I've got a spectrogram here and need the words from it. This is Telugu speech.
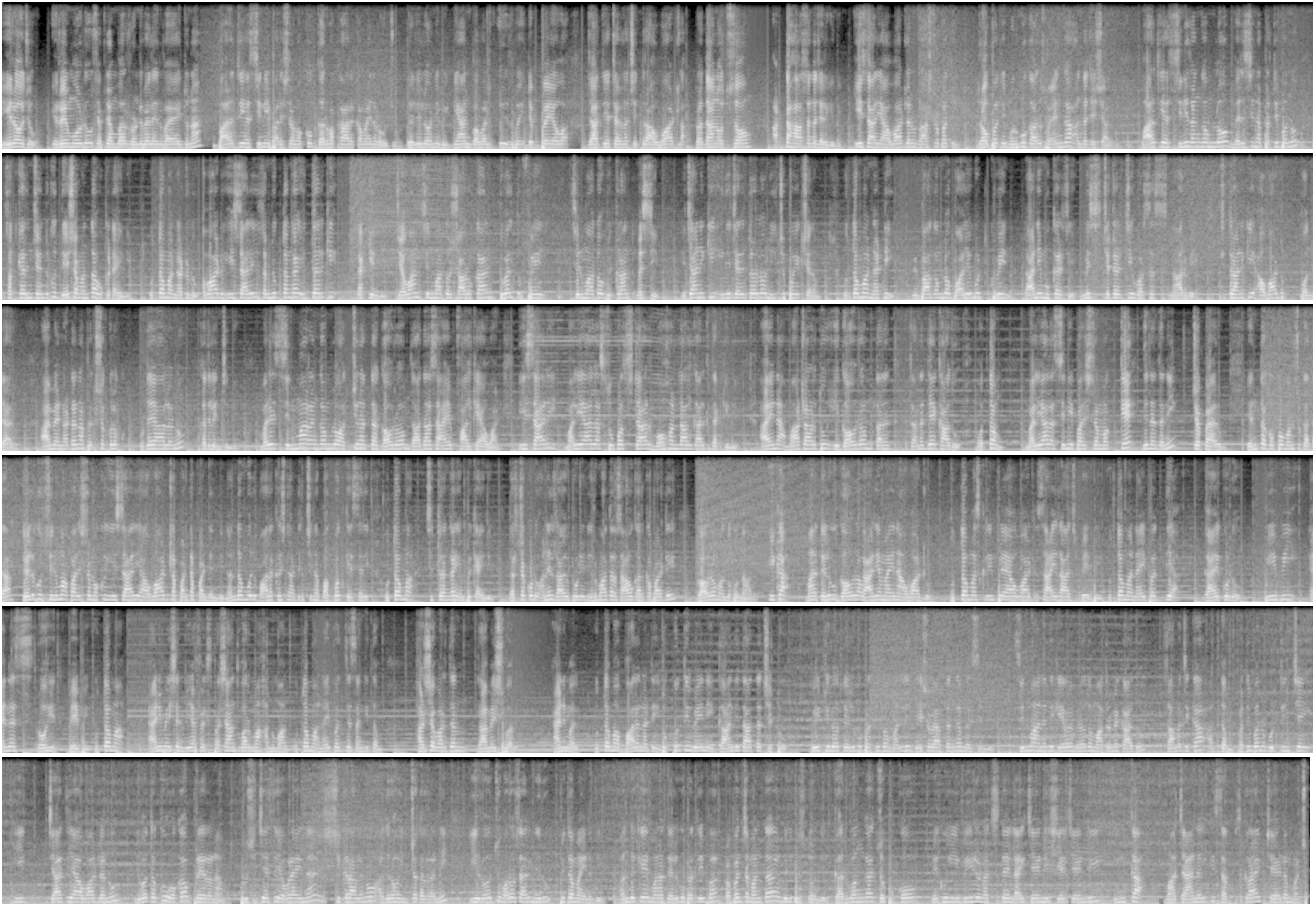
ఈ రోజు ఇరవై మూడు సెప్టెంబర్ రెండు వేల ఇరవై ఐదున భారతీయ సినీ పరిశ్రమకు గర్వకారకమైన రోజు. ఢిల్లీలోని విజ్ఞాన్ భవన్ ఇరవై డెబ్బైవ జాతీయ చలనచిత్ర అవార్డుల ప్రధానోత్సవం అట్టహాసంగా జరిగింది. ఈసారి అవార్డులను రాష్ట్రపతి ద్రౌపది ముర్ము గారు స్వయంగా అందజేశారు. భారతీయ సినీ రంగంలో మెరిసిన ప్రతిభను సత్కరించేందుకు దేశమంతా ఒకటైంది. ఉత్తమ నటుడు. అవార్డు ఈసారి సంయుక్తంగా ఇద్దరికి దక్కింది. జవాన్ సినిమాతో షారుఖ్ ఖాన్ ట్వెల్త్ ఫెయిల్ సినిమాతో విక్రాంత్ మెస్సీ. నిజానికి ఇది చరిత్రలో నిలిచిపోయే క్షణం. ఉత్తమ నటి విభాగంలో Bollywood queen Rani Mukherjee Mrs Chatterjee versus Norway చిత్రానికి అవార్డు పొందారు. ఆమె నటన ప్రేక్షకుల హృదయాలను కదిలించింది. మరి సినిమా రంగంలో అత్యున్నత గౌరవం దాదాసాహెబ్ ఫాల్కే అవార్డు. ఈసారి మలయాళ సూపర్ స్టార్ మోహన్ లాల్ గారికి దక్కింది. ఆయన మాట్లాడుతూ ఈ గౌరవం తన తనదే కాదు మొత్తం మలయాళ సినీ పరిశ్రమకే దినదని చెప్పారు. ఎంత గొప్ప మనసు కదా. తెలుగు సినిమా పరిశ్రమకు ఈసారి అవార్డుల పంట పండింది. నందమూరి బాలకృష్ణ నటించిన భగవత్ కేసరి ఉత్తమ చిత్రంగా ఎంపికైంది. దర్శకుడు అనిల్ రావిపూడి నిర్మాత సాహు గర్కపాటి గౌరవం అందుకున్నారు. ఇక మన తెలుగు గౌరవ కార్యమైన అవార్డులు. ఉత్తమ screenplay award Sai Raj Baby ఉత్తమ నేపథ్య గాయకుడు పివిఎన్ఎస్ రోహిత్ బేబీ ఉత్తమ యానిమేషన్ విఎఫ్ఎక్స్ ప్రశాంత్ వర్మ హనుమాన్ ఉత్తమ నేపథ్య సంగీతం హర్షవర్ధన్ రామేశ్వర్ యానిమల్ ఉత్తమ బాలనటి సుకృతి వేణి గాంధీ తాత చెట్టు. వీటిలో తెలుగు ప్రతిభ మళ్ళీ దేశవ్యాప్తంగా మెరిసింది. సినిమా అనేది కేవలం వినోదం మాత్రమే కాదు సామాజిక అర్థం ప్రతిభను గుర్తించే ఈ జాతీయ అవార్డులను యువతకు ఒక ప్రేరణ. కృషి చేస్తే ఎవరైనా శిఖరాలను అధిరోహించగలరని ఈ రోజు మరోసారి నిరూపితమైనది. అందుకే మన తెలుగు ప్రతిభ ప్రపంచమంతా వినిపిస్తోంది. గర్వంగా చెప్పుకో. మీకు ఈ వీడియో నచ్చితే లైక్ చేయండి షేర్ చేయండి. ఇంకా మా ఛానల్కి సబ్స్క్రైబ్ చేయడం మర్చి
